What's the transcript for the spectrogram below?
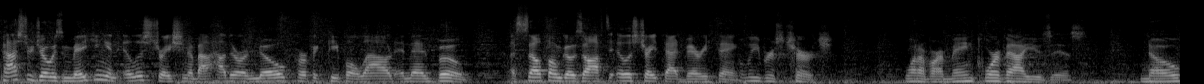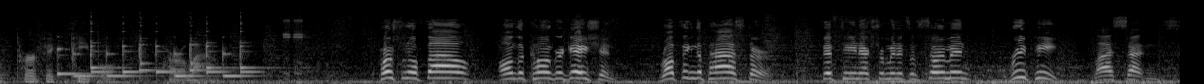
Pastor Joe is making an illustration about how there are no perfect people allowed, and then boom, a cell phone goes off to illustrate that very thing. Believers Church one of our main core values is no perfect people are allowed. Personal foul on the congregation, roughing the pastor, 15 extra minutes of sermon, repeat, last sentence.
